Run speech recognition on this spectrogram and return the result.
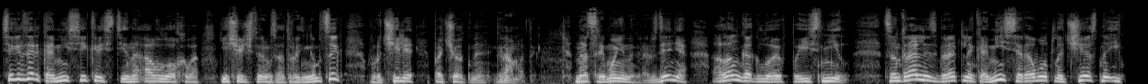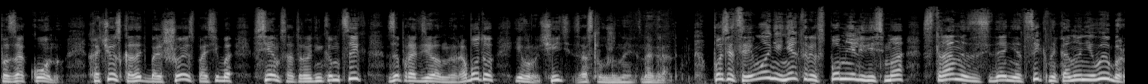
секретарь комиссии Кристина Авлохова. Еще четырем сотрудникам ЦИК вручили почетные грамоты. На церемонии награждения Алан Гаглоев пояснил, Центральная избирательная комиссия работала честно и по закону. Хочу сказать большое спасибо всем сотрудникам ЦИК за проделанную работу и вручить заслуженные награды. После церемонии некоторые вспомнили весьма странное заседание ЦИК накануне выборов,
